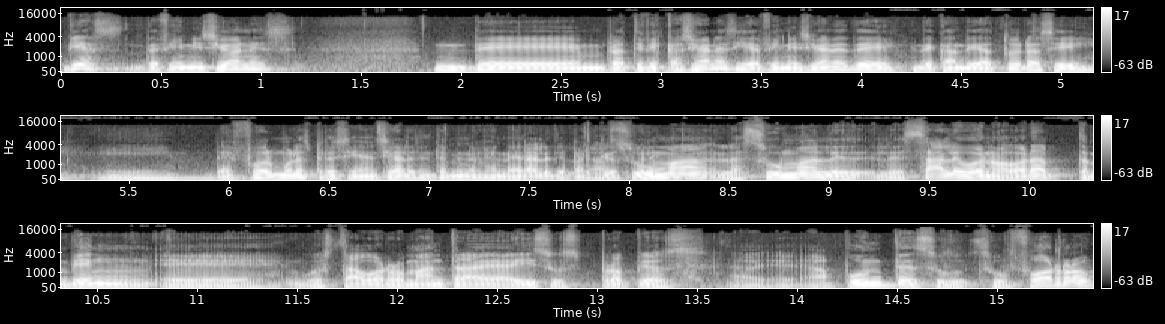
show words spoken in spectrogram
diez definiciones de ratificaciones y definiciones de, candidaturas y, de fórmulas presidenciales en términos generales de partidos. La suma, la suma le, sale, bueno, ahora también eh, Gustavo Román trae ahí sus propios eh, apuntes, su, forro,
